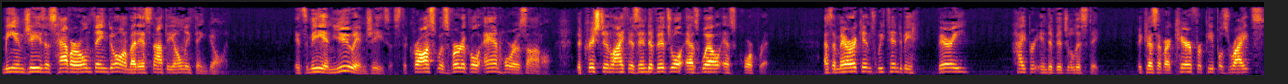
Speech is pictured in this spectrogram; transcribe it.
Me and Jesus have our own thing going, but it's not the only thing going. It's me and you and Jesus. The cross was vertical and horizontal. The Christian life is individual as well as corporate. As Americans, we tend to be very hyper individualistic because of our care for people's rights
